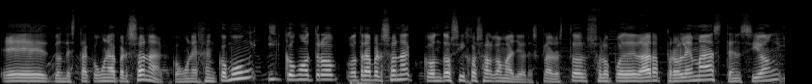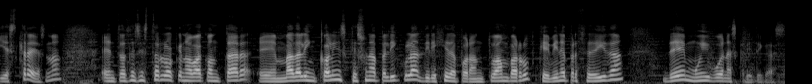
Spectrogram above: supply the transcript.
eh, donde está con una persona con un eje en común y con otro, otra persona con dos hijos algo mayores. Claro, esto solo puede dar problemas, tensión y estrés, ¿no? Entonces esto es lo que nos va a contar eh, Madeleine Collins, que es una película dirigida por Antoine Barraud, que viene precedida de muy buenas críticas.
